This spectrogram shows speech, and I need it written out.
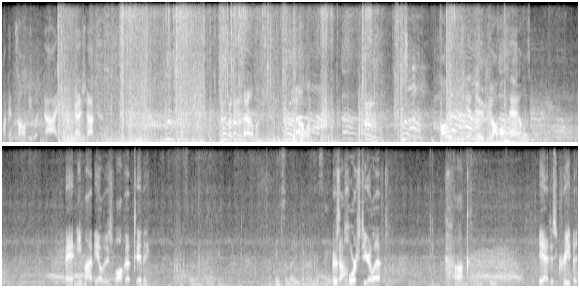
Fucking zombie wouldn't die. Got a shotgun. Another one. Another one. Holy shit, dude. You almost had him. Man, you might be able to just walk up to me. That's what I'm thinking. I think somebody's behind this hay. There's a horse to your left. Fuck. Yeah, just creep it.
